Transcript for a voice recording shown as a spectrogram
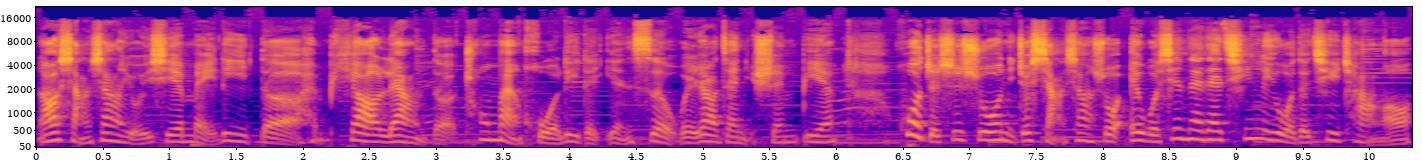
然后想象有一些美丽的、很漂亮的、充满活力的颜色围绕在你身边。或者是说，你就想象说，哎，我现在在清理我的气场哦，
